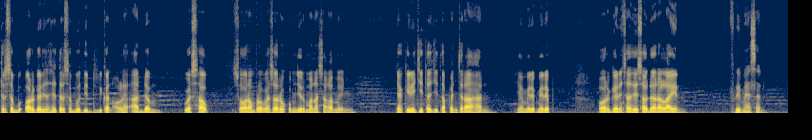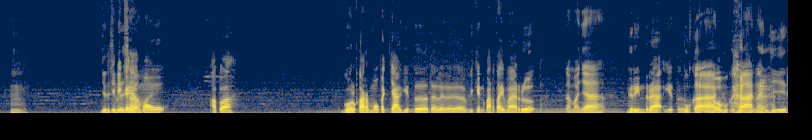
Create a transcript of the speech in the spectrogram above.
tersebut organisasi tersebut didirikan oleh Adam Weishaupt, seorang profesor hukum Jerman yang sangat meyakini cita-cita pencerahan yang mirip-mirip organisasi saudara lain, Freemason. Hmm. Jadi, Jadi kayak mau ya. apa? Golkar mau pecah gitu, bikin partai baru, namanya Gerindra gitu. bukan, Oh, bukan anjir.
